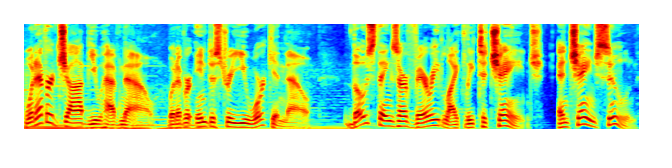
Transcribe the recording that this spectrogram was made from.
Whatever job you have now, whatever industry you work in now, those things are very likely to change, and change soon.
